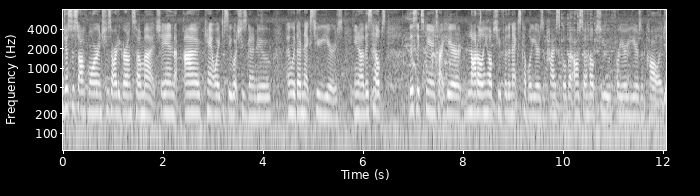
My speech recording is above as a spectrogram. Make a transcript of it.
just a sophomore and she's already grown so much, and I can't wait to see what she's going to do and with her next two years. You know, this helps. This experience right here not only helps you for the next couple years of high school, but also helps you for your years of college.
